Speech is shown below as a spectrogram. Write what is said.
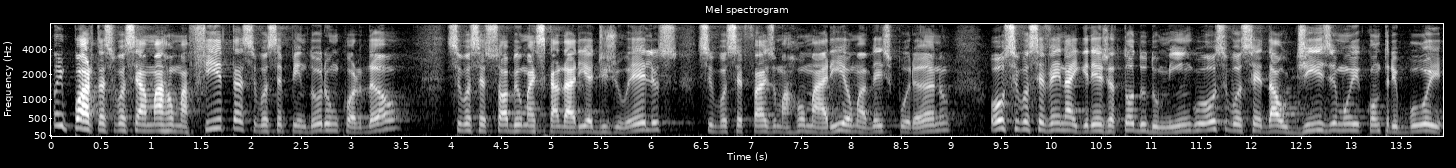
Não importa se você amarra uma fita, se você pendura um cordão, se você sobe uma escadaria de joelhos, se você faz uma romaria uma vez por ano, ou se você vem na igreja todo domingo, ou se você dá o dízimo e contribui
